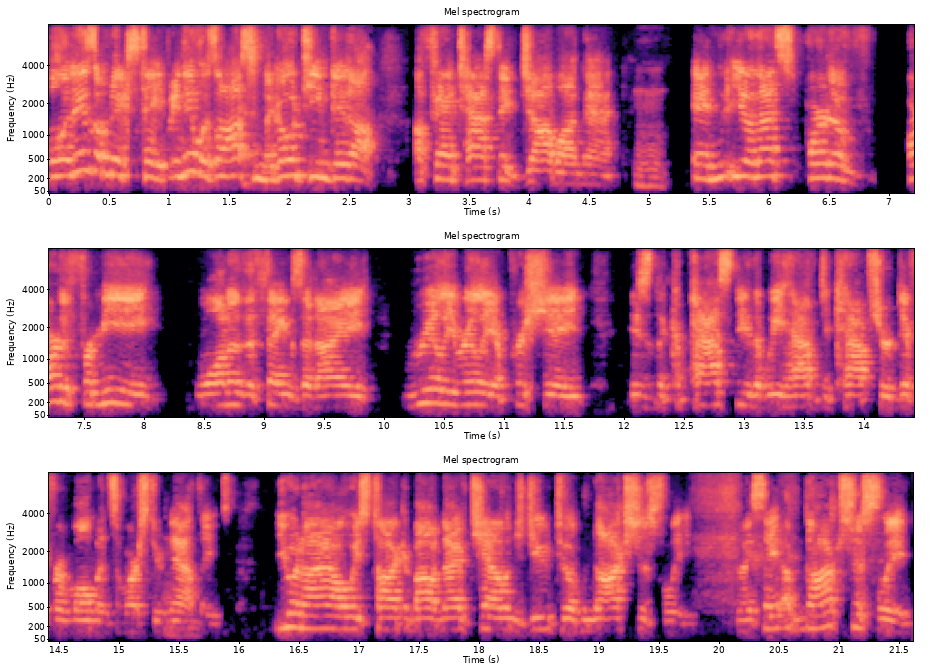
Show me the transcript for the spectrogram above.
well, it is a mixtape, and it was awesome. The Go team did a, a fantastic job on that. Mhm. And you know, that's part of part of for me, one of the things that I really, really appreciate is the capacity that we have to capture different moments of our student athletes. You and I always talk about, and I've challenged you to obnoxiously, and I say obnoxiously,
